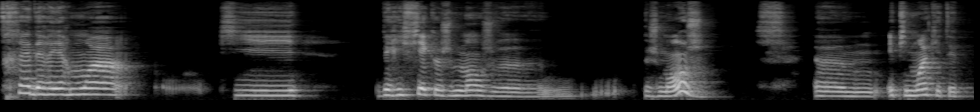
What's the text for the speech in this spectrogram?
très derrière moi, qui vérifiait que je mange, que je mange. Et puis moi qui n'étais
